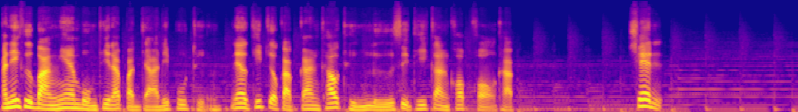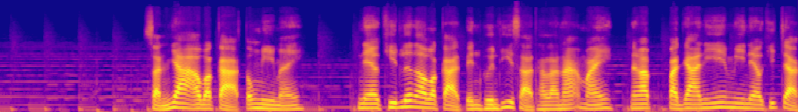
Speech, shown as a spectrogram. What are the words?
อันนี้คือบางแง่มุมที่นักปรัชญาได้พูดถึง แนวคิดเกี่ยวกับการเข้าถึงหรือสิทธิการครอบครองครับ เช่น สัญญาอวกาศต้องมีไหม แนวคิดเรื่องอวกาศเป็นพื้นที่สาธารณะไหมนะครับปรัชญานี้มีแนวคิดจาก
